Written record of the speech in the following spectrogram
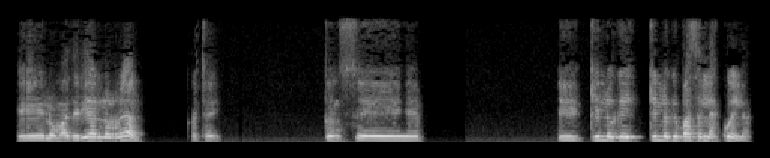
eh, lo material, lo real. ¿Cachai? Entonces, eh, ¿qué, es lo que, ¿qué es lo que pasa en la escuela?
